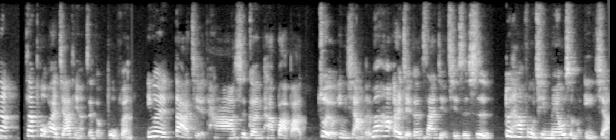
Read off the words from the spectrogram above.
那在破坏家庭的这个部分，因为大姐她是跟她爸爸最有印象的，那她二姐跟三姐其实是对她父亲没有什么印象。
